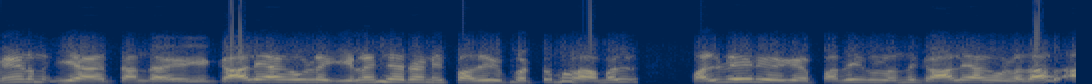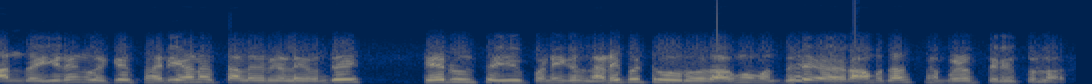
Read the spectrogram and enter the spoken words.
மேலும் அந்த காலியாக உள்ள இளைஞர் அணி பதவி மட்டுமல்லாமல் பல்வேறு பதவிகள் வந்து காலியாக உள்ளதால் அந்த இடங்களுக்கு சரியான தலைவர்களை வந்து தேர்வு செய்யும் பணிகள் நடைபெற்று வருவதாகவும் வந்து ராமதாஸ் நம்மிடம் தெரிவித்துள்ளார்.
